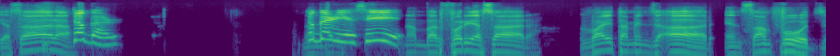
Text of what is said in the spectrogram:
يا سارة. Sugar. Sugar يا سي number four يا سارة. Vitamins are in some foods.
